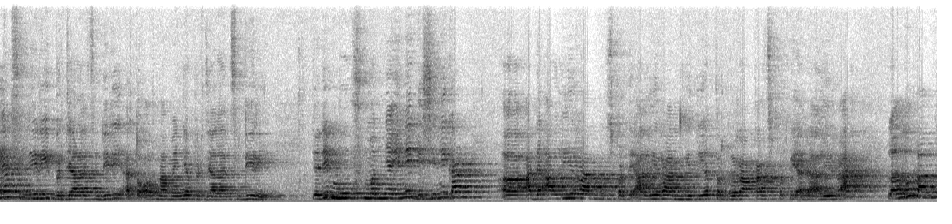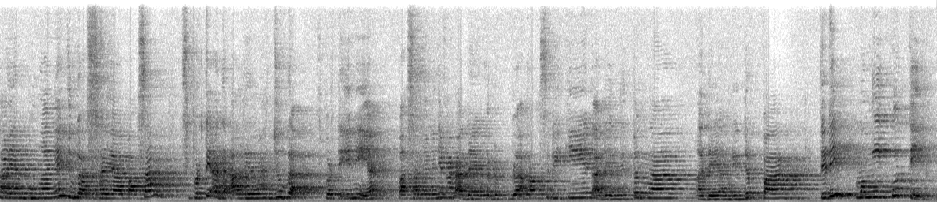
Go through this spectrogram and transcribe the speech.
dia sendiri berjalan sendiri atau ornamennya berjalan sendiri. Jadi movementnya ini di sini kan uh, ada aliran seperti aliran gitu ya, pergerakan seperti ada aliran Lalu rangkaian bunganya juga saya pasang seperti ada aliran juga seperti ini ya. Pasang ini kan ada yang ke belakang sedikit, ada yang di tengah, ada yang di depan. Jadi mengikuti,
